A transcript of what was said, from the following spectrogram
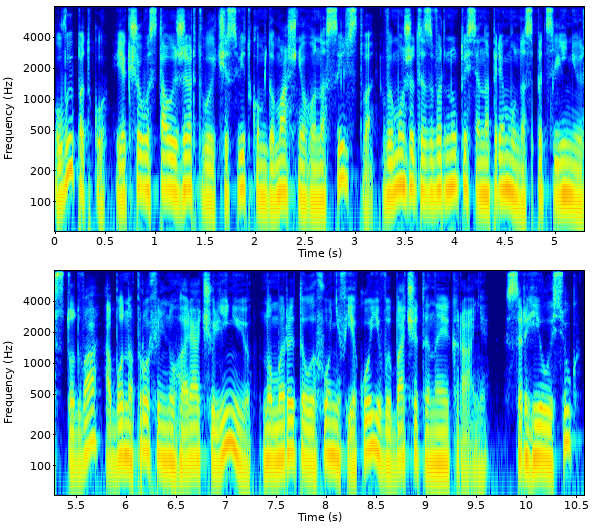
У випадку, якщо ви стали жертвою чи свідком домашнього насильства, ви можете звернутися напряму на спецлінію 102 або на профільну гарячу лінію, номери телефонів якої ви бачите на екрані. Сергій Лисюк,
